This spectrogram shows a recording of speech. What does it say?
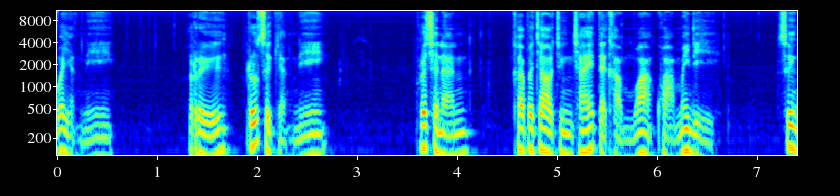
ว่าอย่างนี้ หรือรู้สึกอย่างนี้ เพราะฉะนั้นข้าพเจ้าจึงใช้แต่คำว่าความไม่ดี ซึ่ง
